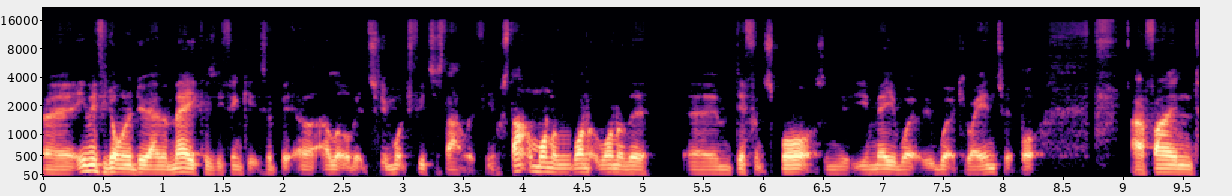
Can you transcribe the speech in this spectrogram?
Uh, even if you don't want to do MMA because you think it's a bit a, a, little bit too much for you to start with, you know, start on one of one, one of the um, different sports and you, you may work, work your way into it. But I find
